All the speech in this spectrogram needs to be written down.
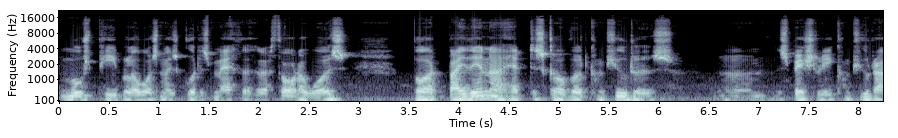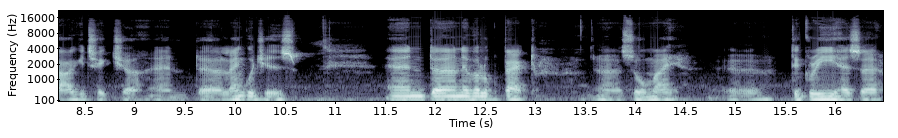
most people, I wasn't as good as math as I thought I was. But by then, I had discovered computers, um, especially computer architecture and uh, languages, and uh, never looked back. Uh, so my uh, degree has a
